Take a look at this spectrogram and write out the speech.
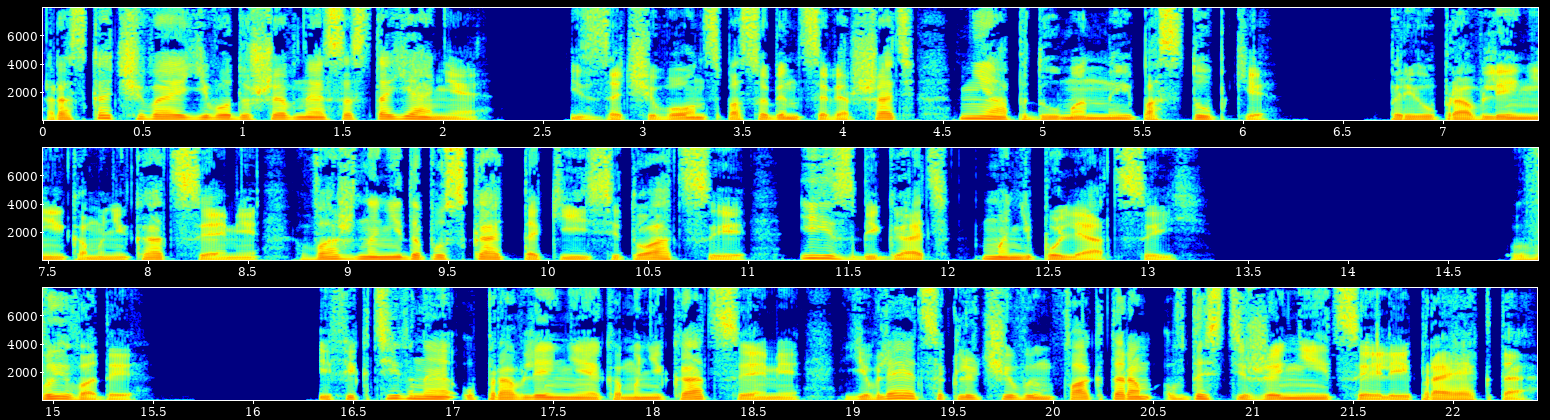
раскачивая его душевное состояние, из-за чего он способен совершать необдуманные поступки. При управлении коммуникациями важно не допускать такие ситуации и избегать манипуляций. Выводы. Эффективное управление коммуникациями является ключевым фактором в достижении целей проекта.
